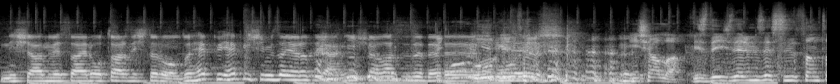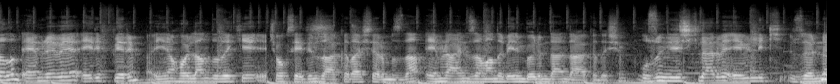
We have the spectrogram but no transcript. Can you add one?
nişan vesaire o tarz işler oldu. Hep hep işimize yaradı yani. İnşallah size de e, Uğur getirir. İnşallah. İzleyicilerimize sizi tanıtalım. Emre ve Elif Verim yine Hollanda'daki çok sevdiğimiz arkadaşlarımızdan. Emre aynı zamanda benim bölümden de arkadaşım. Uzun ilişkiler ve evlilik üzerine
